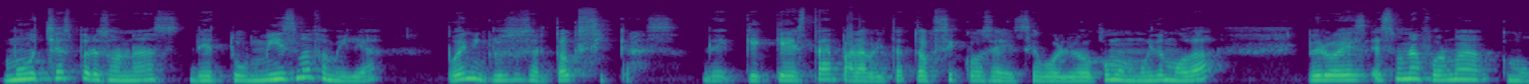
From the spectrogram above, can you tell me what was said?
muchas personas de tu misma familia pueden incluso ser tóxicas, de que, esta palabrita tóxico se, se, volvió como muy de moda, pero es, es, una forma como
